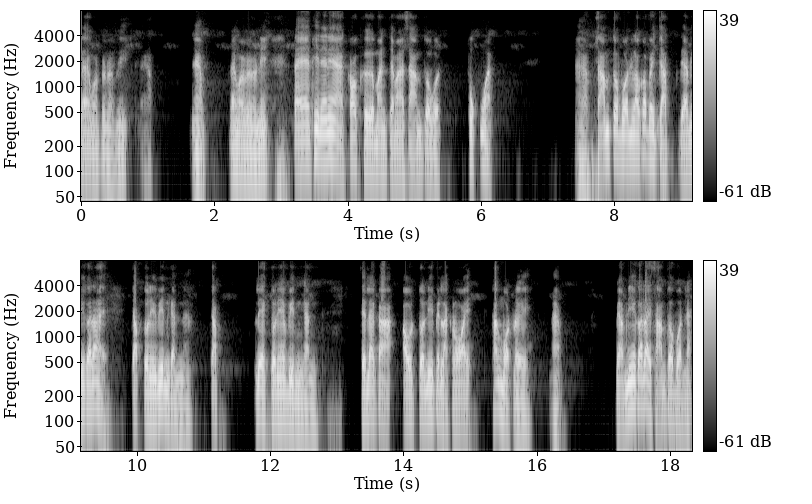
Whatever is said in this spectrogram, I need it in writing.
ได้ออกมาเป็นแบบนี้นะครับนะครับได้มาเป็นแบบนี้ แต่ที่นี้เนี่ยก็คือมันจะมาสามตัวบนทุกงวดนะครับสามตัวบนเราก็ไปจับแบบนี้ก็ได้ จับตัวนี้วิ่นกันนะ เลขตัวนี้วินกัน เสร็จแล้วก็เอาตัวนี้เป็นหลักร้อยทั้งหมดเลยนะครับ แบบนี้ก็ได้สามตัวบนนะ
